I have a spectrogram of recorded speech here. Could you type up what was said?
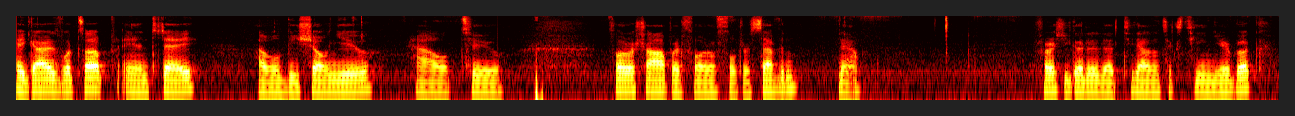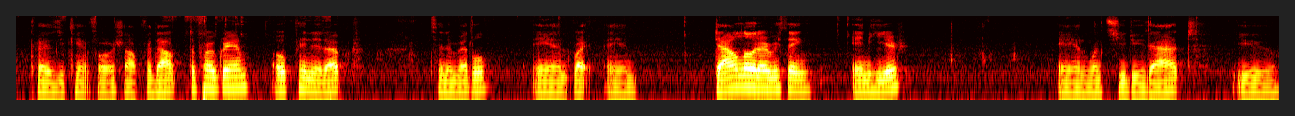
Hey guys, what's up? And today I will be showing you how to Photoshop with PhotoFiltre 7. Now, first you go to the 2016 yearbook because you can't Photoshop without the program. Open it up to the middle and right and download everything in here. And once you do that, you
